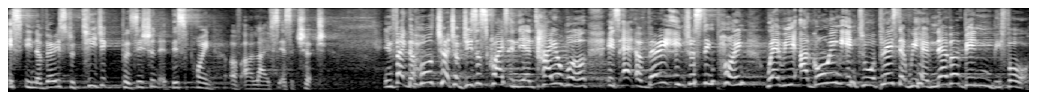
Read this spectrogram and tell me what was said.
is in a very strategic position at this point of our lives as a church. In fact, the whole church of Jesus Christ in the entire world is at a very interesting point where we are going into a place that we have never been before.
